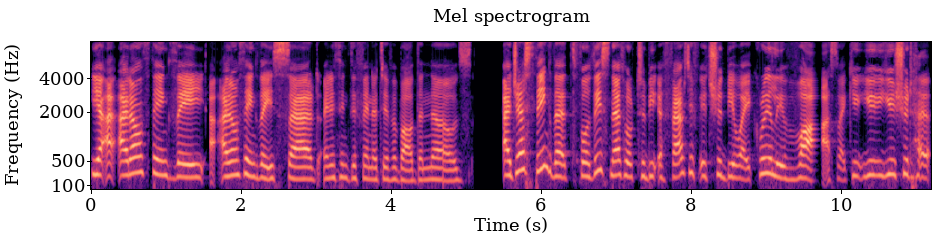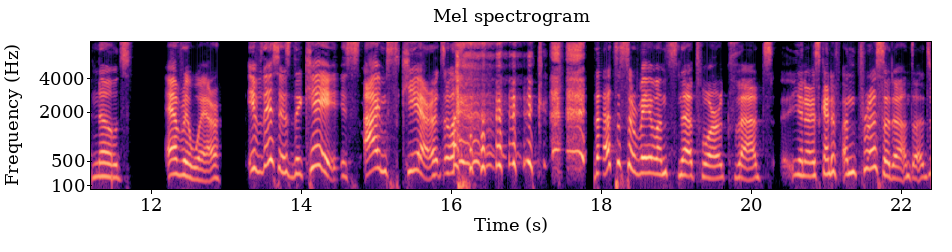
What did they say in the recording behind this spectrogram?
Yeah, I, I don't think they I don't think they said anything definitive about the nodes. I just think that for this network to be effective, it should be like really vast. Like you, you, you should have nodes everywhere. If this is the case, I'm scared. like, that's a surveillance network that, you know, is kind of unprecedented.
